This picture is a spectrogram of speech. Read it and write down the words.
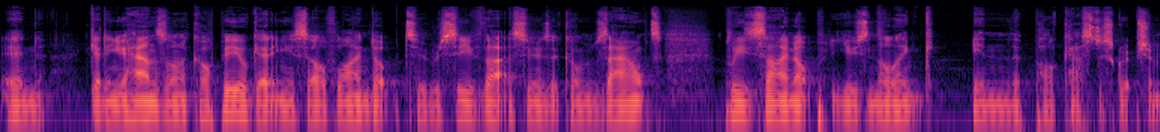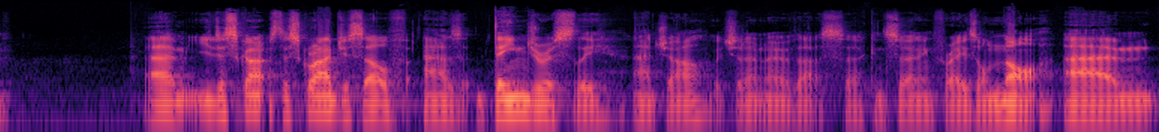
in getting your hands on a copy or getting yourself lined up to receive that as soon as it comes out, please sign up using the link in the podcast description. Um, you descri- described yourself as dangerously agile, which I don't know if that's a concerning phrase or not, um,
